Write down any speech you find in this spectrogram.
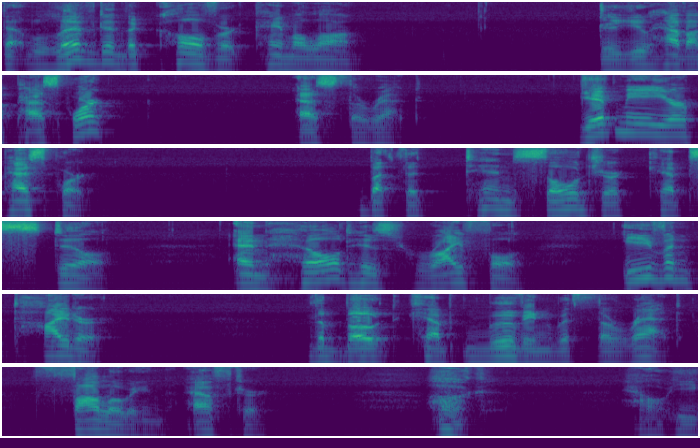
that lived in the culvert came along. Do you have a passport? asked the rat. Give me your passport. But the tin soldier kept still and held his rifle even tighter. The boat kept moving with the rat following after. Ugh, how he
